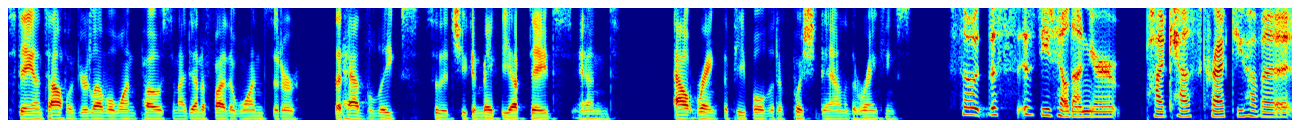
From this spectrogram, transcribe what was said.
stay on top of your level one posts and identify the ones that are that have the leaks so that you can make the updates and outrank the people that have pushed you down in the rankings. So this is detailed on your podcast, correct? You have a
